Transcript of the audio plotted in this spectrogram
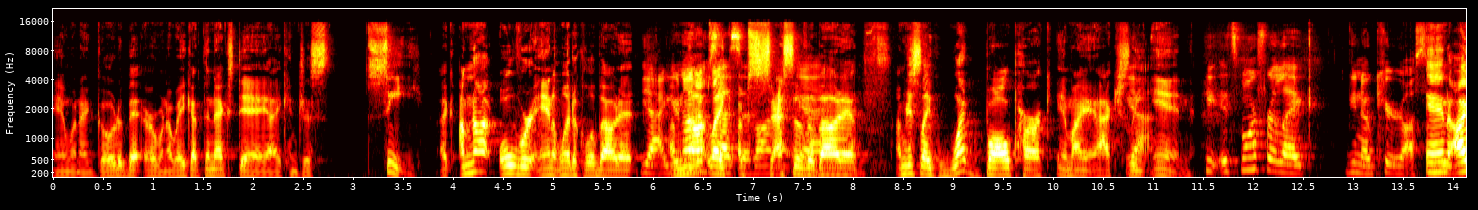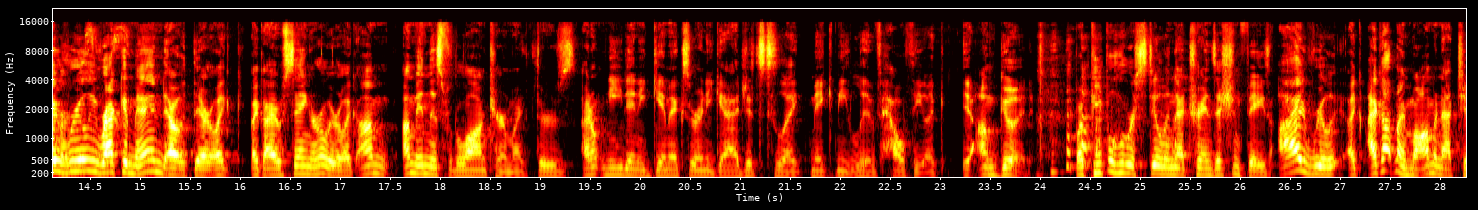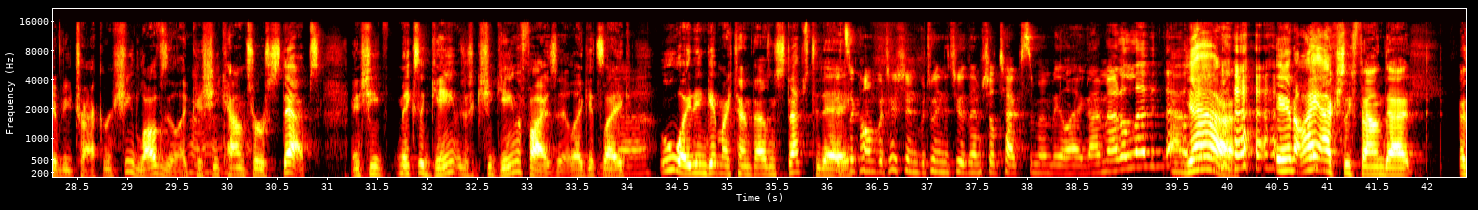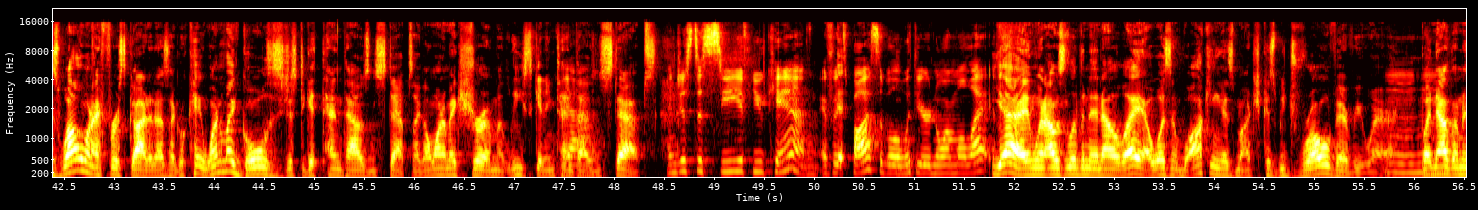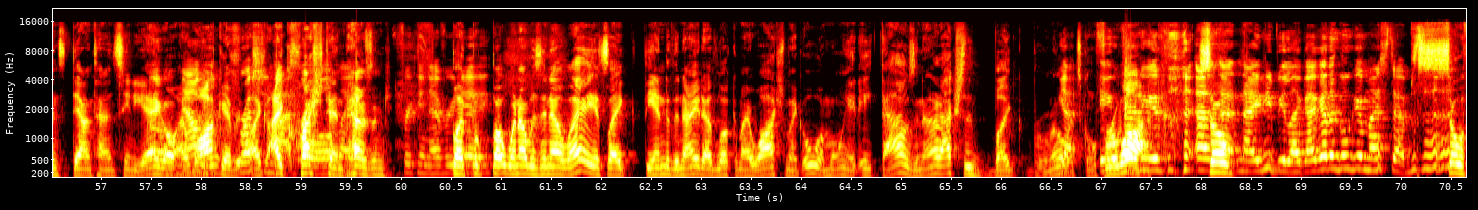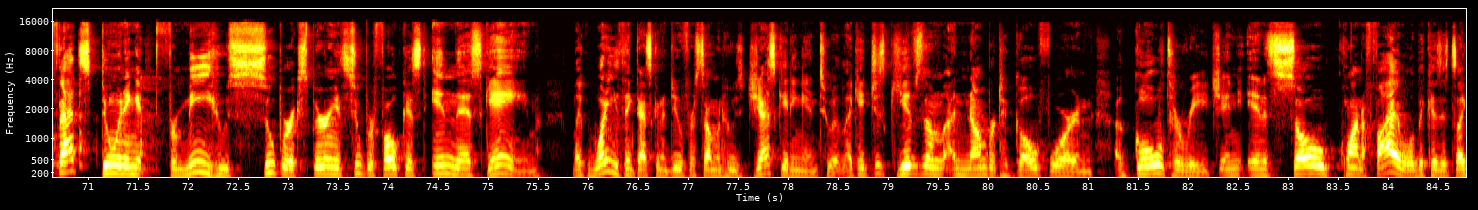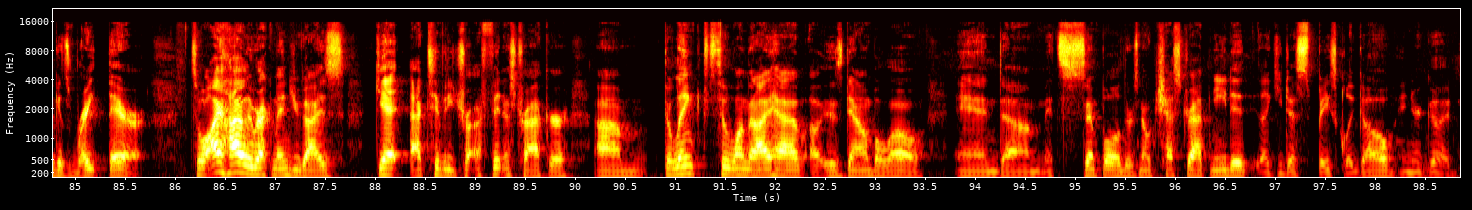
and when I go to bed or when I wake up the next day, I can just see. Like I'm not over analytical about it. Yeah, you're I'm not not, like obsessive it. Yeah, about yeah. it. I'm just like, what ballpark am I actually Yeah. in? It's more for like, you know, curiosity. And I really recommend out there, like like I was saying earlier, like I'm I'm in this for the long term. Like there's I don't need any gimmicks or any gadgets to like make me live healthy. Like I'm good. But people who are still in that transition phase, I really like I got my mom an activity tracker and she loves it, like because she oh. counts her steps and she makes a game. She gamifies it. Like it's like, Yeah. ooh, I didn't get my 10,000 steps today. It's a competition between the two of them. She'll text him and be like, I'm at 11,000. Yeah. and I actually found that as well when I first got it. I was like, okay, one of my goals is just to get 10,000 steps. Like, I want to make sure I'm at least getting 10,000 steps. And just to see if you can, if it's possible with your normal life. Yeah, and when I was living in LA, I wasn't walking as much because we drove everywhere. Mm-hmm. But now that I'm in downtown San Diego, Oh, I walk every like I crush 10,000. like, freaking every but, day. but but when I was in LA, it's like the end of the night. I'd look at my watch. I'm like, oh, I'm only at 8,000. I'd actually like Bruno. Yeah, let's go for a walk. At, so at night, he'd be like, I gotta go get my steps. so if that's doing it for me who's super experienced super focused in this game like what do you think that's going to do for someone who's just getting into it? Like it just gives them a number to go for and a goal to reach and, and it's so quantifiable because it's like it's right there. So i highly recommend you guys get activity tra- a fitness tracker. Um, the link to the one that i have uh, is down below and um, it's simple. There's no chest strap needed. Like you just basically go and you're good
